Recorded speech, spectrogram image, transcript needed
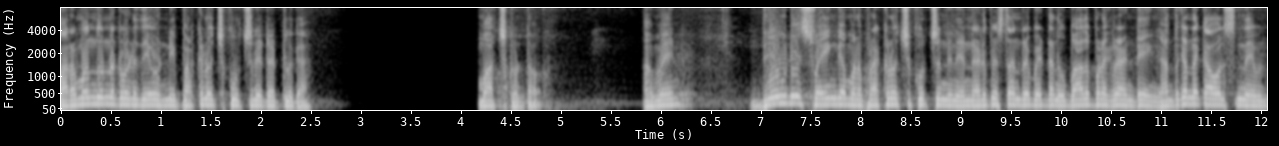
పరమందు ఉన్నటువంటి దేవుడిని నీ పక్కన వచ్చి కూర్చునేటట్లుగా మార్చుకుంటాం. ఆమెన్. దేవుడే స్వయంగా మన ప్రక్కన వచ్చి కూర్చుని నేను నడిపిస్తాను రే బిడ్డ నువ్వు బాధపడకరా అంటే ఇంక అంతకన్నా కావాల్సింది ఏమి?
